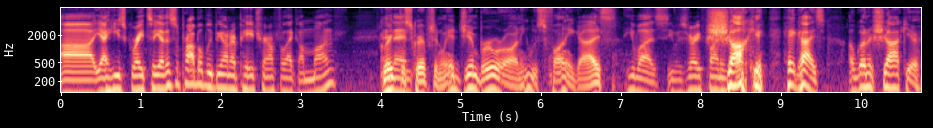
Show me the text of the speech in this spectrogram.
uh yeah he's great so yeah this will probably be on our patreon for like a month Great then- description. We had Jim Breuer on. He was funny, guys. he was he was very funny Shocking. Hey guys, I'm going to shock you.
